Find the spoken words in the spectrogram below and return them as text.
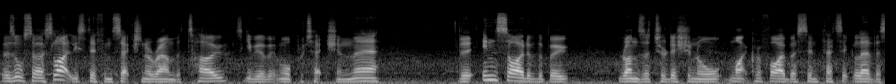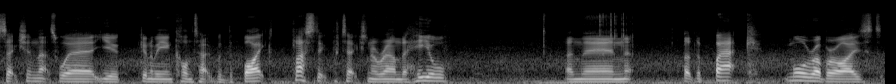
There's also a slightly stiffened section around the toe to give you a bit more protection there. The inside of the boot runs a traditional microfiber synthetic leather section. That's where you're going to be in contact with the bike. Plastic protection around the heel. And then at the back, more rubberized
